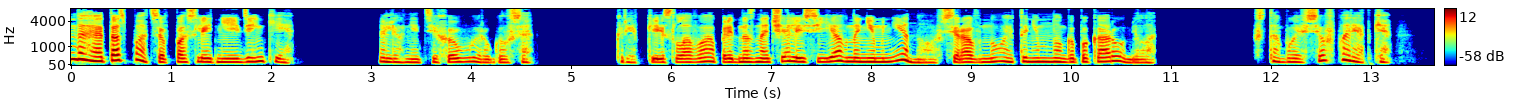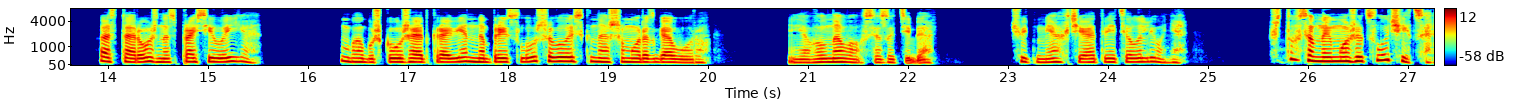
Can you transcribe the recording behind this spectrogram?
Да, это спаться в последние деньки. Лёня тихо выругался. Крепкие слова предназначались явно не мне, но все равно это немного покоробило. С тобой все в порядке? Осторожно спросила я. Бабушка уже откровенно прислушивалась к нашему разговору. Я волновался за тебя. Чуть мягче ответила Лёня. Что со мной может случиться?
